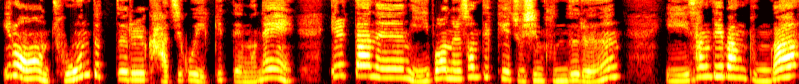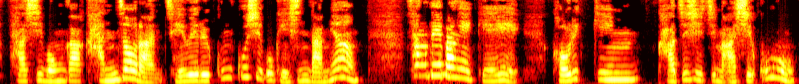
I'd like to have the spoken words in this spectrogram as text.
이런 좋은 뜻들을 가지고 있기 때문에 일단은 2번을 선택해 주신 분들은 이 상대방 분과 다시 뭔가 간절한 재회를 꿈꾸시고 계신다면 상대방에게 거리낌 가지시지 마시고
